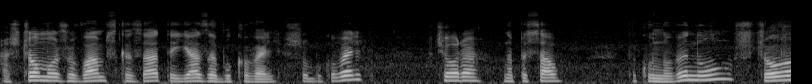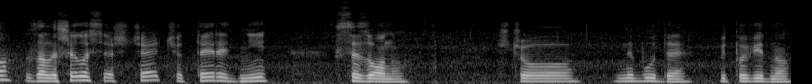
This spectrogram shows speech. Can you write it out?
А що можу вам сказати я за Буковель? Що Буковель вчора написав таку новину, що залишилося ще 4 дні сезону, що не буде відповідно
